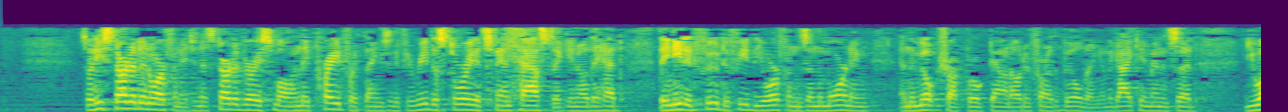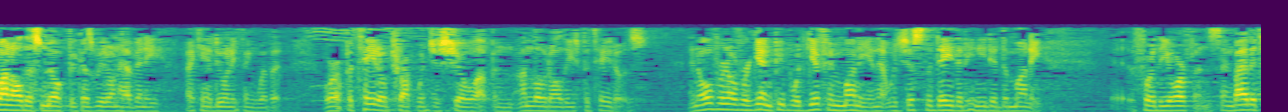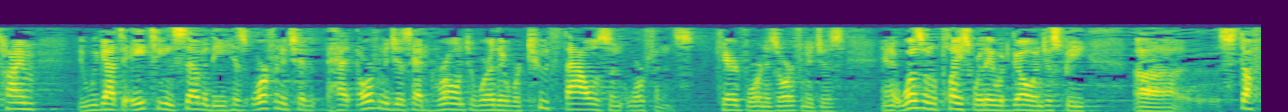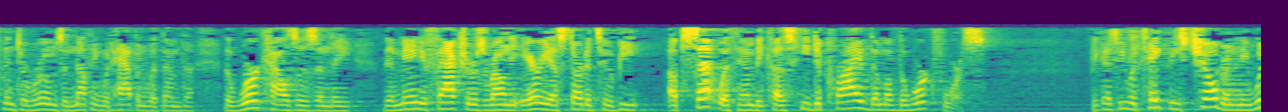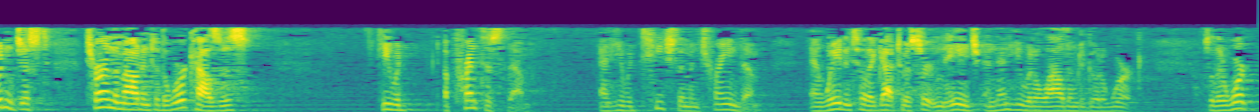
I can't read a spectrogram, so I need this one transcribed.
So he started an orphanage, and it started very small, and they prayed for things. And if you read the story, it's fantastic. You know, they had they needed food to feed the orphans in the morning, and the milk truck broke down out in front of the building. And the guy came in and said, "You want all this milk because we don't have any. I can't do anything with it." Or a potato truck would just show up and unload all these potatoes. And over and over again, people would give him money, and that was just the day that he needed the money for the orphans. And by the time we got to 1870, his orphanage had, had, orphanages had grown to where there were 2,000 orphans cared for in his orphanages. And it wasn't a place where they would go and just be uh, stuffed into rooms and nothing would happen with them. The, the workhouses and the, the manufacturers around the area started to be upset with him because he deprived them of the workforce. Because he would take these children and he wouldn't just turn them out into the workhouses, he would apprentice them and he would teach them and train them and wait until they got to a certain age and then he would allow them to go to work. So there weren't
